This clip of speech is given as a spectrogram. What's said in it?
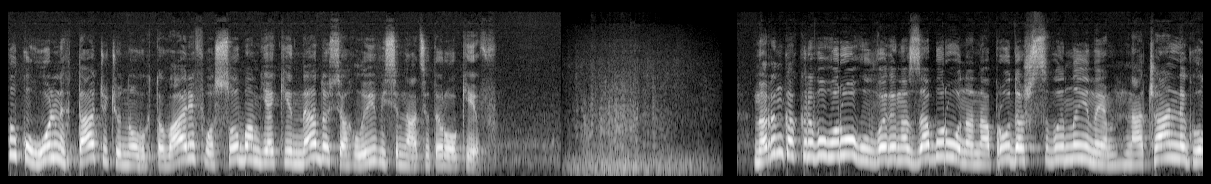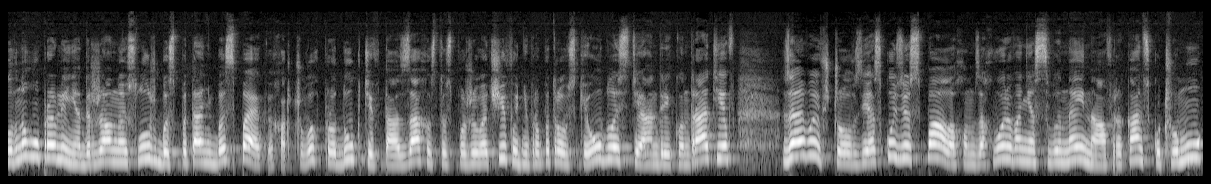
алкогольних та тютюнових товарів особам, які не досягли 18 років. На ринках Кривого Рогу введена заборона на продаж свинини. Начальник головного управління Державної служби з питань безпеки, харчових продуктів та захисту споживачів у Дніпропетровській області Андрій Кондратєв заявив, що в зв'язку зі спалахом захворювання свиней на африканську чуму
